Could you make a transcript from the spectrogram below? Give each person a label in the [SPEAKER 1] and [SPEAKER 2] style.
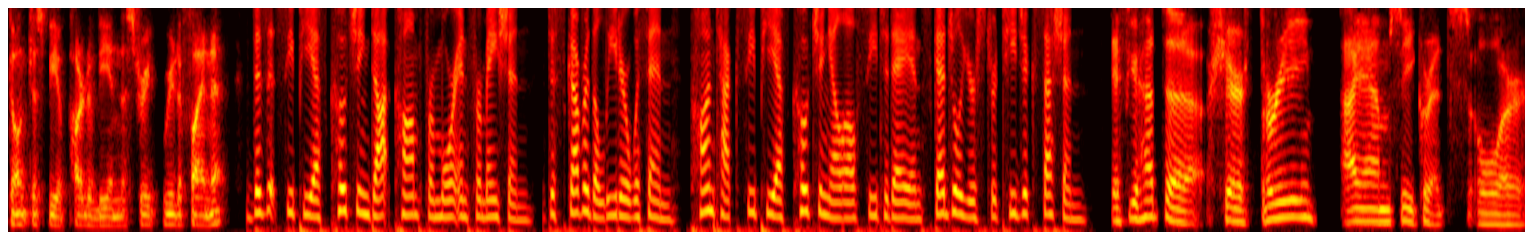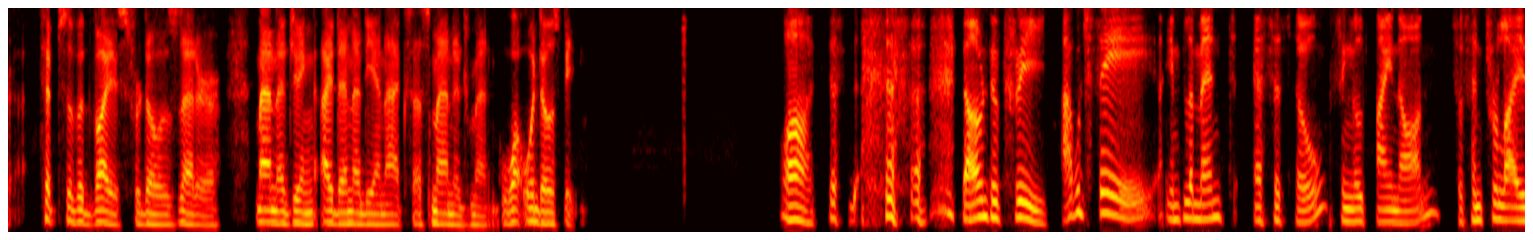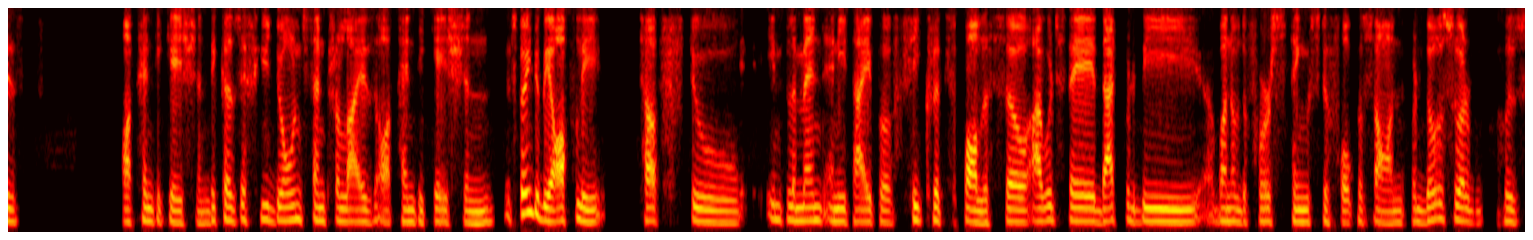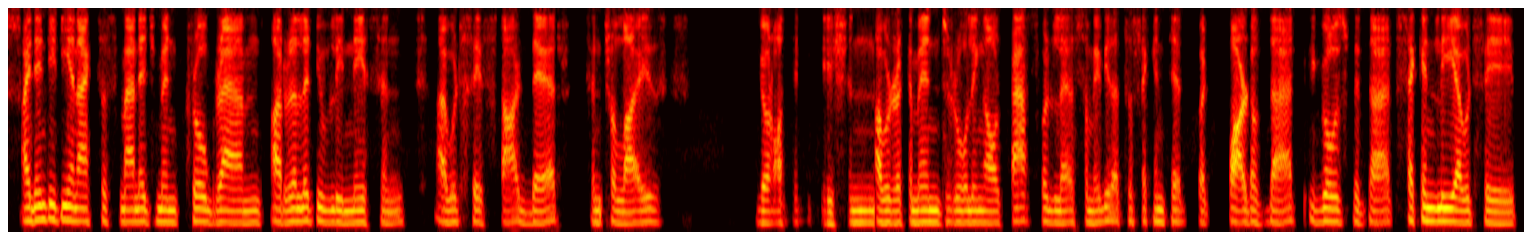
[SPEAKER 1] Don't just be a part of the industry, redefine it.
[SPEAKER 2] Visit cpfcoaching.com for more information. Discover the leader within. Contact CPF Coaching LLC today and schedule your strategic session.
[SPEAKER 3] If you had to share three IAM secrets or tips of advice for those that are managing identity and access management, what would those be?
[SPEAKER 4] Well, just down to three. I would say implement SSO, single sign on. So centralized authentication because if you don't centralize authentication, it's going to be awfully tough to implement any type of secrets policy. So I would say that would be one of the first things to focus on. For those who are whose identity and access management programs are relatively nascent, I would say start there, centralize your authentication. I would recommend rolling out passwordless. So maybe that's a second tip, but part of that, it goes with that. Secondly, I would say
